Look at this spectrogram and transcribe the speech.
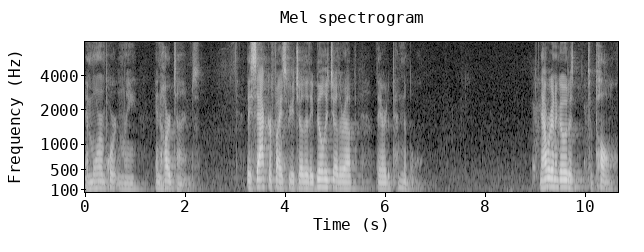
and, more importantly, in hard times. They sacrifice for each other, they build each other up, they are dependable. Now we're going to go to, to Paul.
